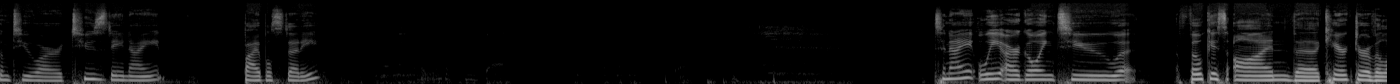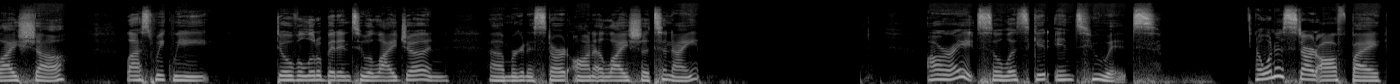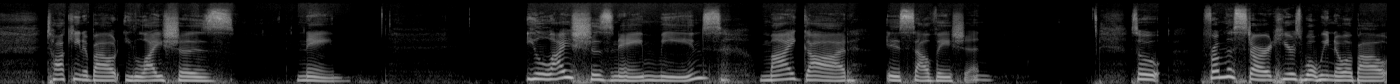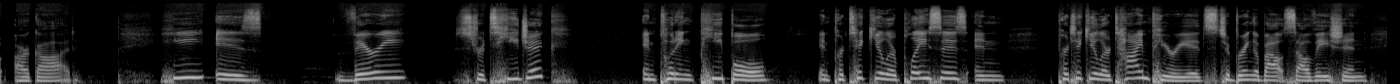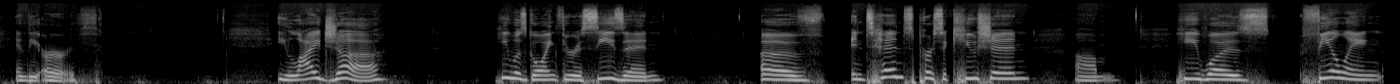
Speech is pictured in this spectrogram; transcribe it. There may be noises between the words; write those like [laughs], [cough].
Welcome to our Tuesday night Bible study. Tonight we are going to focus on the character of Elisha. Last week we dove a little bit into Elijah, and um, we're going to start on Elisha tonight. All right, so let's get into it. I want to start off by talking about Elisha's name. Elisha's name means, My God is salvation. So, from the start, here's what we know about our God He is very strategic in putting people in particular places and particular time periods to bring about salvation in the earth. Elijah, he was going through a season of intense persecution. Um, he was feeling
